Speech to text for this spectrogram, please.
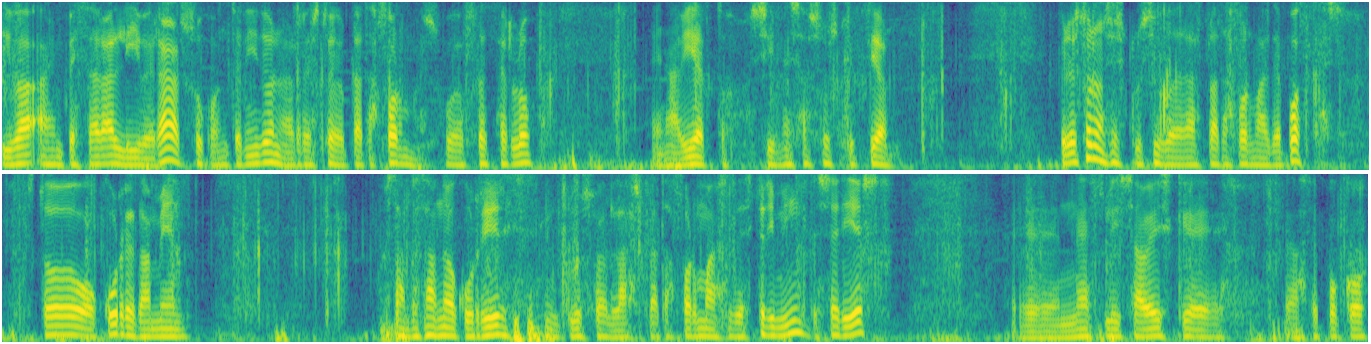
iba a empezar a liberar su contenido en el resto de plataformas o ofrecerlo en abierto, sin esa suscripción. Pero esto no es exclusivo de las plataformas de podcast. Esto ocurre también, está empezando a ocurrir incluso en las plataformas de streaming de series eh, Netflix sabéis que hace poco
